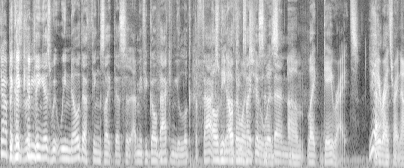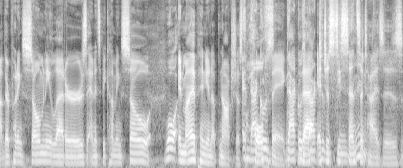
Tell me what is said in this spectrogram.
Yeah, but because they the can- thing is, we, we know that things like this. I mean, if you go back and you look at the facts, Oh, we the know other things one like too this have was been. um, like gay rights. Yeah. Gay rights right now. They're putting so many letters, and it's becoming so, Well, in my opinion, obnoxious. The that whole goes- thing that goes back it to the just same thing. desensitizes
